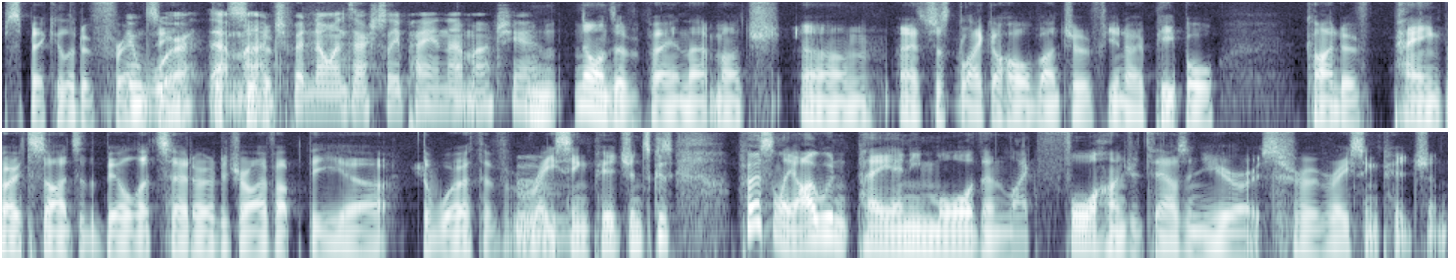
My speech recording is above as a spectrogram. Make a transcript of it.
speculative They're frenzy. worth that that's sort much, of- but no one's actually paying that much. Yeah. n- no one's ever paying that much, um, and it's just like a whole bunch of you know people kind of paying both sides of the bill, etc., to drive up the uh, the worth of racing pigeons. Because personally, I wouldn't pay any more than like four hundred thousand euros for a racing pigeon.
